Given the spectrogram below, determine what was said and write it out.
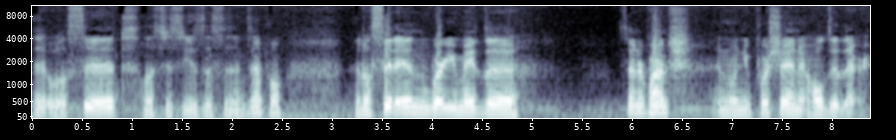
It will sit. Let's just use this as an example. It'll sit in where you made the center punch and when you push in it holds it there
